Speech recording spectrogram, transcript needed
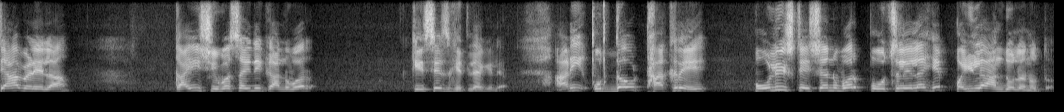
त्यावेळेला काही शिवसैनिकांवर केसेस घेतल्या गेल्या. आणि उद्धव ठाकरे पोलीस स्टेशनवर पोचलेलं हे पहिलं आंदोलन होतं.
